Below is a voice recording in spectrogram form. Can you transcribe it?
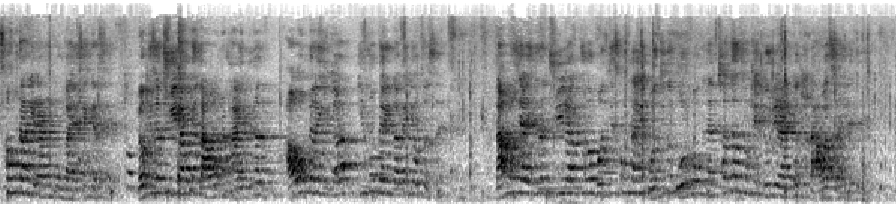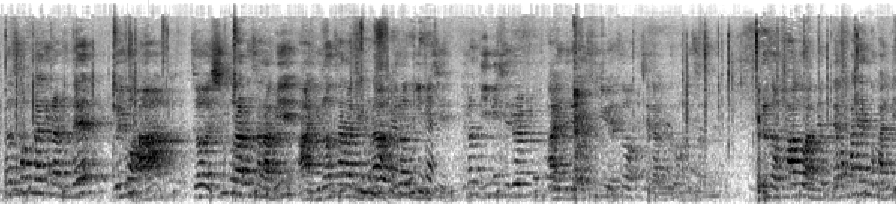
성당이라는 공간이 생겼어요. 여기서 주일학교 나오는 아이들은 아홉 명인가 일곱 명인가밖에 없었어요. 나머지 아이들은 주일학교가 뭔지 성당이 뭔지도 모르고 그냥 천정성체 교리라니까 또 나왔어요. 애들이. 그래서 성당이라는데 그리고 아 저 신부라는 사람이 아 이런 사람이구나 이런 이미지 이런 이미지를 아이들에게 주기 위해서 제가 그걸 있었어요. 그래서 화도 안 내고 내가 화내는 거 봤니?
